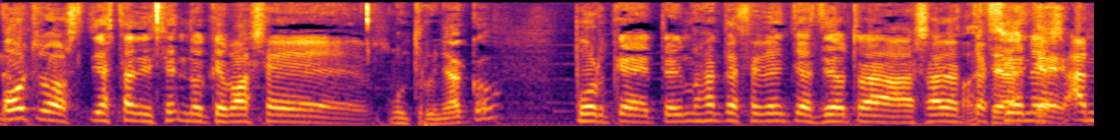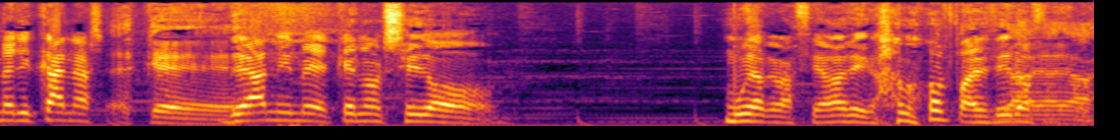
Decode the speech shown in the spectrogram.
Otros ya están diciendo que va a ser ¿Un truñaco? porque tenemos antecedentes de otras adaptaciones que- americanas Es que. de anime que no han sido muy agraciadas, digamos, para decirlo Ya,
